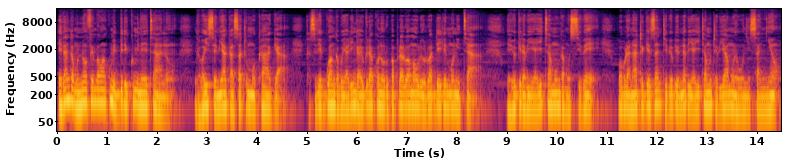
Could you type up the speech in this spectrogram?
era nga mu novemba wa 2015 nga bayise emyaka 3 mukaaga kasiri eggwanga bwe yali ng'ayogerako n'olupapula lw'amawulire olwa daily monitor. Yayogera bye yayitamu nga musibe wabula n'ategeeza nti ebyo byonna bye yayitamu tebyamwewuunyisa nnyo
